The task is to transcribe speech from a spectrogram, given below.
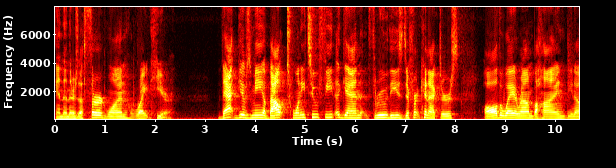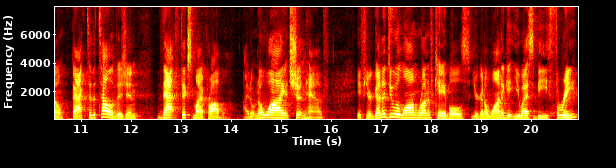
And then there's a third one right here. That gives me about 22 feet again through these different connectors, all the way around behind, you know, back to the television. That fixed my problem. I don't know why it shouldn't have. If you're going to do a long run of cables, you're going to want to get USB 3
